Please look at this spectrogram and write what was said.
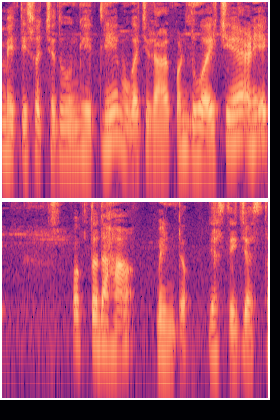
मेथी स्वच्छ धुवून घेतली आहे. मुगाची डाळ पण धुवायची आहे आणि एक फक्त दहा मिनटं जास्तीत जास्त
